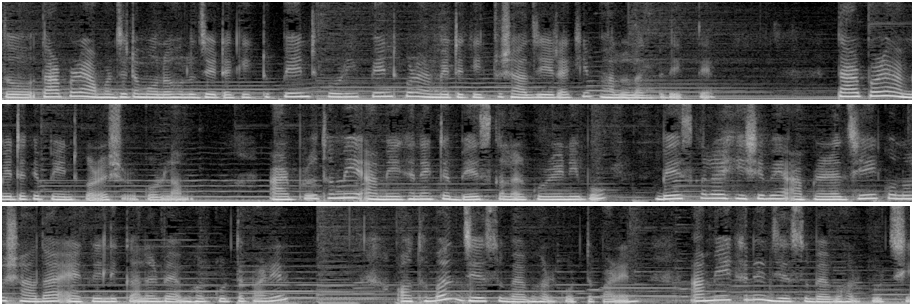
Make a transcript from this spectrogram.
তো তারপরে আমার যেটা মনে হলো যে এটাকে একটু পেন্ট করি পেন্ট করে আমি এটাকে একটু সাজিয়ে রাখি, ভালো লাগবে দেখতে। তারপরে আমি এটাকে পেন্ট করা শুরু করলাম। আর প্রথমেই আমি এখানে একটা বেস কালার করে নিব। বেস কালার হিসেবে আপনারা যে কোনো সাদা অ্যাক্রিলিক কালার ব্যবহার করতে পারেন। অথবা জেসু ব্যবহার করতে পারেন। আমি এখানে জেসু ব্যবহার করছি।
